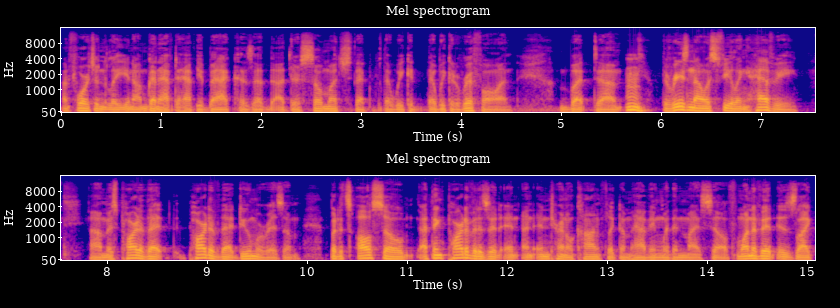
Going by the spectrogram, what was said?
unfortunately, you know, I'm going to have to have you back because uh, there's so much that, that we could that we could riff on. But um, mm. the reason I was feeling heavy um, is part of that part of that doomerism. But it's also, I think, part of it is an, an, internal conflict I'm having within myself. One of it is like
